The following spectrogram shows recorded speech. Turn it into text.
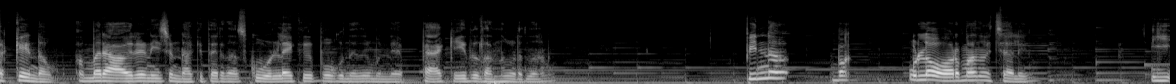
ഒക്കെ ഉണ്ടാവും. അമ്മ രാവിലെ എണീച്ച് ഉണ്ടാക്കി തരുന്ന സ്കൂളിലേക്ക് പോകുന്നതിന് മുന്നേ പാക്ക് ചെയ്ത് തന്നു വിടുന്നതാണ്. പിന്നെ ഉള്ള ഓർമ്മ എന്ന് വെച്ചാൽ ഈ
